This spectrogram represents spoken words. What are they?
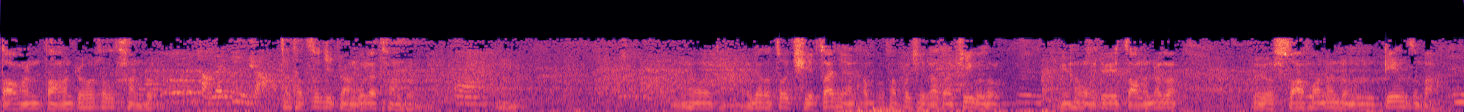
打完打完之后，他就躺着，躺在地上，那他自己转过来躺着。嗯。然后我叫他坐起站起来，他不他不起来，他屁股痛。嗯。然后我就找了那个呃沙发那种垫子吧，嗯，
